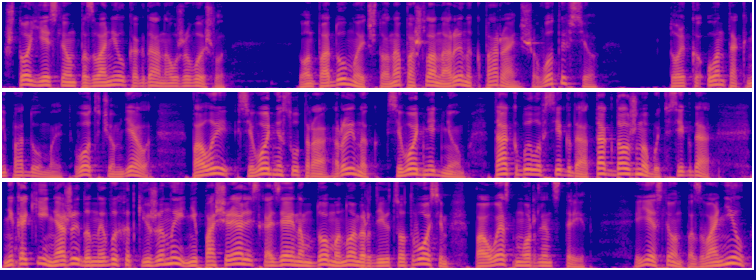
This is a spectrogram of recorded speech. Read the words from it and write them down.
Что, если он позвонил, когда она уже вышла? Он подумает, что она пошла на рынок пораньше, вот и все. Только он так не подумает, вот в чем дело. Полы сегодня с утра, рынок сегодня днем. Так было всегда, так должно быть всегда. Никакие неожиданные выходки жены не поощрялись хозяином дома номер 908 по Уэст-Морленд-стрит. Если он позвонил...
